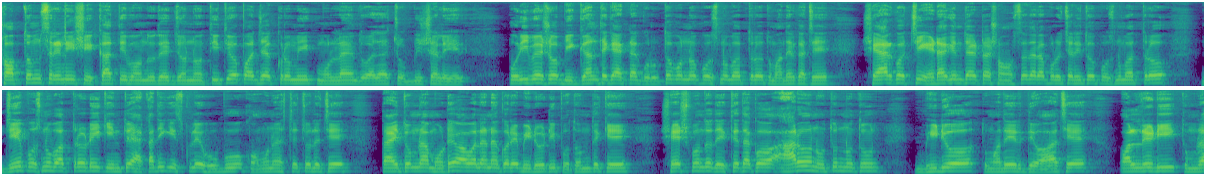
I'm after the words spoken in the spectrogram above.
সপ্তম শ্রেণির শিক্ষার্থী বন্ধুদের জন্য তৃতীয় পর্যায়ক্রমিক মূল্যায়ন দু হাজার চব্বিশ সালের পরিবেশ ও বিজ্ঞান থেকে একটা গুরুত্বপূর্ণ প্রশ্নপত্র তোমাদের কাছে শেয়ার করছি। এটা কিন্তু একটা সংস্থা দ্বারা পরিচালিত প্রশ্নপত্র। যে প্রশ্নপত্রটি কিন্তু একাধিক স্কুলে হুবু কমন আসতে চলেছে, তাই তোমরা মোটেও অবহেলা করে ভিডিওটি প্রথম থেকে শেষ পর্যন্ত দেখতে থাকো। আরও নতুন নতুন ভিডিও তোমাদের দেওয়া আছে। অলরেডি তোমরা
